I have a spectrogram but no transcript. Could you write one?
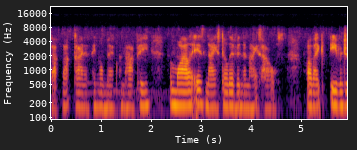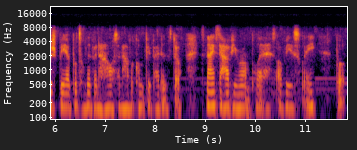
that that kind of thing will make them happy. And while it is nice to live in a nice house, or like even just be able to live in a house and have a comfy bed and stuff, it's nice to have your own place, obviously. But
